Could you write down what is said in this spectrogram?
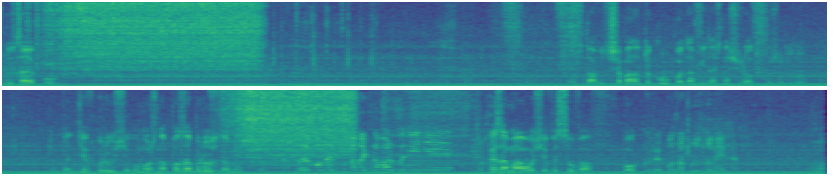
Czyli cały pół. Ustawić trzeba na to kółko tam widać na środku, żeby to będzie w bruździe, bo można poza bruzdą jeszcze. Ale potem chyba tak za bardzo nie, nie... Trochę za mało się wysuwa w bok. Żeby poza bruzdą jechać. No.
